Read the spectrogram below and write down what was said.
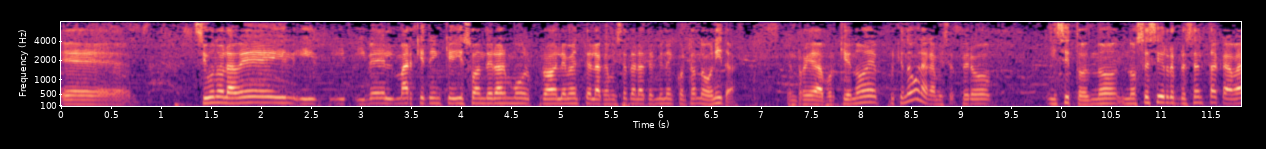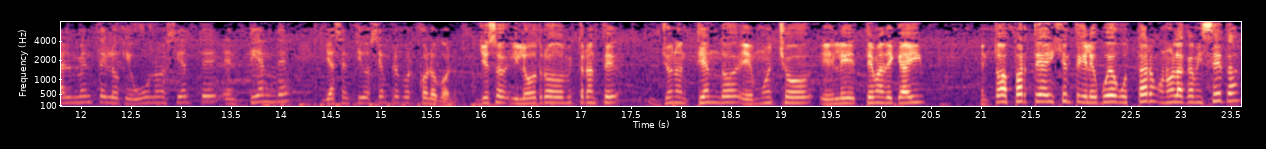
Eh, si uno la ve y, y- ve el marketing que hizo Under Armour, probablemente la camiseta la termina encontrando bonita. En realidad, porque no es, porque no es una camiseta, pero insisto, no, no sé si representa cabalmente lo que uno siente, entiende y ha sentido siempre por Colo Colo. Y eso, y lo otro, Víctor, antes, yo no entiendo eh, mucho el eh, tema de que hay, en todas partes hay gente que le puede gustar o no la camiseta,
